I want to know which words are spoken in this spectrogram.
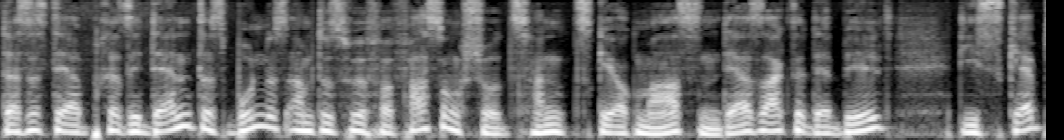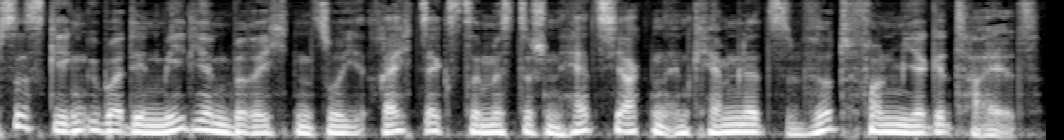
Das ist der Präsident des Bundesamtes für Verfassungsschutz, Hans-Georg Maaßen. Der sagte der Bild, die Skepsis gegenüber den Medienberichten zu rechtsextremistischen Hetzjagden in Chemnitz wird von mir geteilt.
